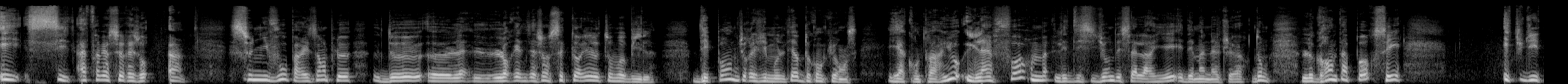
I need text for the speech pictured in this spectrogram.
Et c'est à travers ce réseau, un, ce niveau, par exemple, de euh, l'organisation sectorielle automobile dépend du régime monétaire de concurrence. Et à contrario, il informe les décisions des salariés et des managers. Donc, le grand apport, c'est étudier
